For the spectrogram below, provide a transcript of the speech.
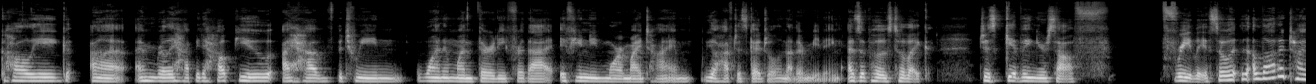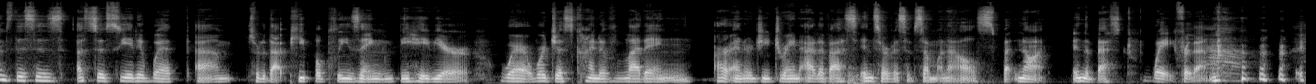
colleague, uh, I'm really happy to help you. I have between 1 and 1.30 for that. If you need more of my time, you'll have to schedule another meeting, as opposed to like just giving yourself freely. So a lot of times this is associated with um, sort of that people pleasing behavior where we're just kind of letting our energy drain out of us in service of someone else, but not in the best way for them. Yeah.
